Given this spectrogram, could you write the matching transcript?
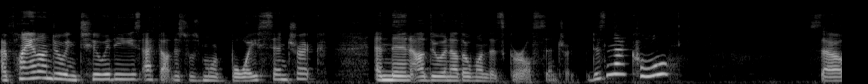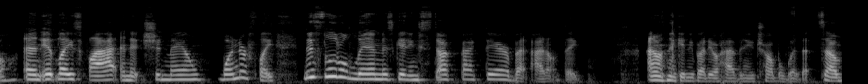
I plan on doing two of these. I thought this was more boy-centric. And then I'll do another one that's girl-centric. But isn't that cool? So, and it lays flat and it should mail wonderfully. This little limb is getting stuck back there, but I don't think I don't think anybody will have any trouble with it. So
